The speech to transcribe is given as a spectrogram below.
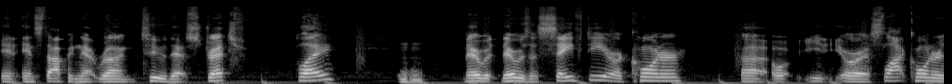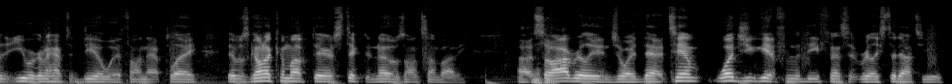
in, in stopping that run too. That stretch play, mm-hmm. there was there was a safety or a corner uh, or or a slot corner that you were going to have to deal with on that play that was going to come up there and stick their nose on somebody. Uh, mm-hmm. So I really enjoyed that. Tim, what did you get from the defense that really stood out to you?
